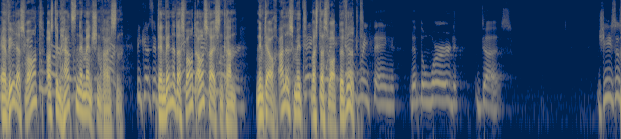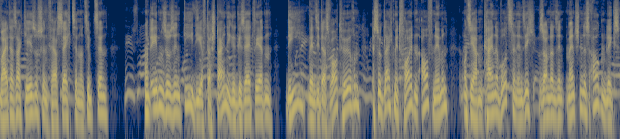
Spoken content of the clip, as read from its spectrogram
Er will das Wort aus dem Herzen der Menschen reißen. Denn wenn er das Wort ausreißen kann, nimmt er auch alles mit, was das Wort bewirkt. Weiter sagt Jesus in Vers 16 und 17, und ebenso sind die, die auf das Steinige gesät werden, die, wenn sie das Wort hören, es sogleich mit Freuden aufnehmen und sie haben keine Wurzeln in sich, sondern sind Menschen des Augenblicks.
